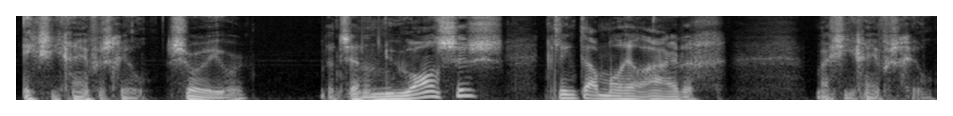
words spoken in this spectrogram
ik zie geen verschil. Sorry hoor. Dat zijn dan nuances. Klinkt allemaal heel aardig, maar zie geen verschil.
